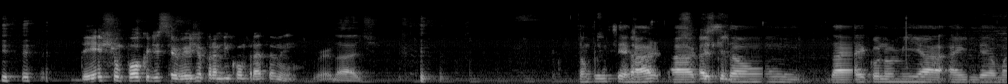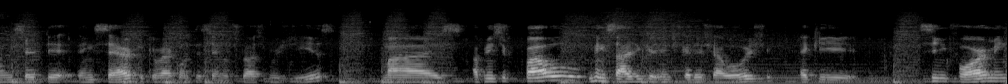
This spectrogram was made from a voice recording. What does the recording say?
Deixa um pouco de cerveja para mim comprar também. Verdade. Então, para encerrar, a questão que... da economia ainda é uma incerteza, é incerto o que vai acontecer nos próximos dias, mas a principal mensagem que a gente quer deixar hoje é que se informem,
